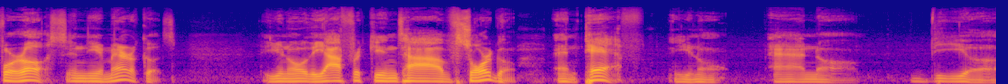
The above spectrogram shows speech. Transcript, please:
for us in the Americas. You know, the Africans have sorghum and teff, you know, and uh, the uh,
